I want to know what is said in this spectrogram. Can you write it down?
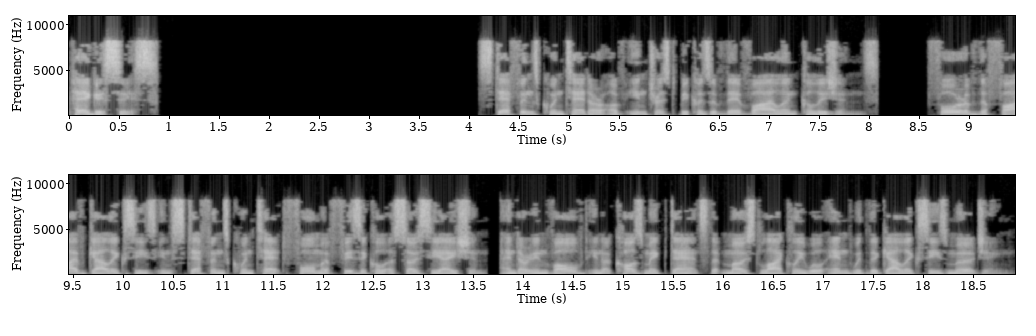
Pegasus Stephan's quintet are of interest because of their violent collisions. Four of the five galaxies in Stephan's quintet form a physical association, and are involved in a cosmic dance that most likely will end with the galaxies merging.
